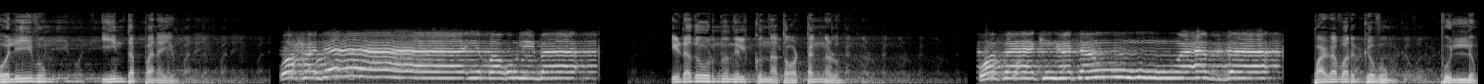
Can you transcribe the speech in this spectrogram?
ഒലീവും ഈന്തപ്പനയും. ഇടതൂർന്നു നിൽക്കുന്ന തോട്ടങ്ങളും. പഴവർഗവും പുല്ലും.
